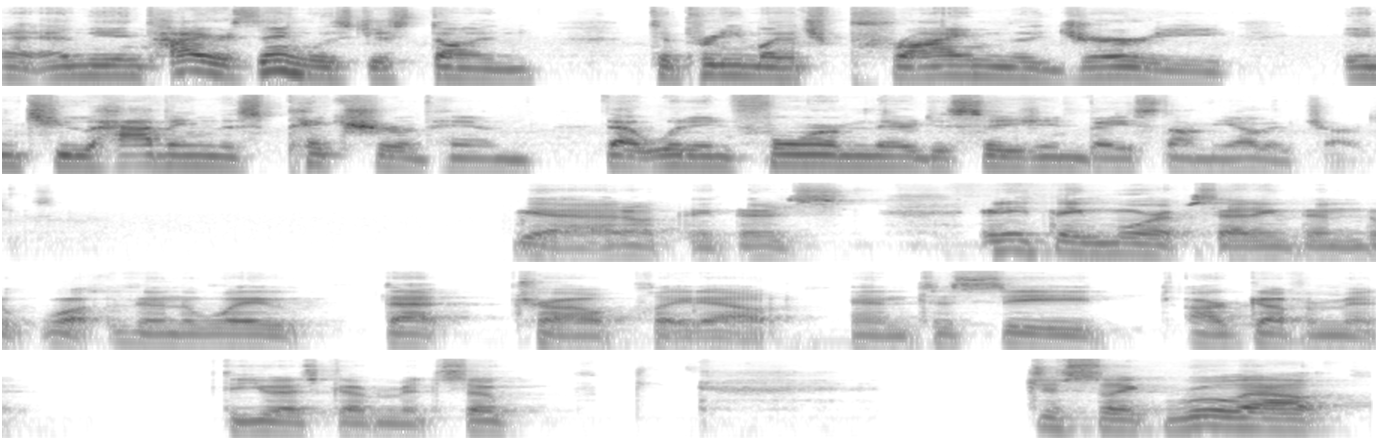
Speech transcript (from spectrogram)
and, the entire thing was just done to pretty much prime the jury into having this picture of him that would inform their decision based on the other charges Yeah, I don't think there's anything more upsetting than the than the way that trial played out, and to see our government, the U.S. government, so just like rule out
